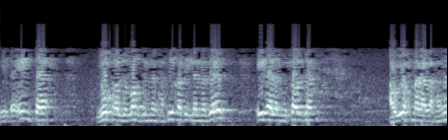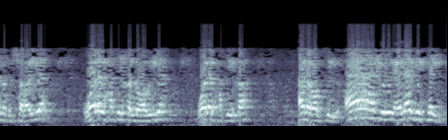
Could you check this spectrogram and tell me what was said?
يبقى أنت يخرج اللفظ من الحقيقة إلى المجاز إذا لم يترجم أو يحمل على الحقيقة الشرعية ولا الحقيقة اللغوية ولا الحقيقة. العرفية آخر العلاج الكي.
